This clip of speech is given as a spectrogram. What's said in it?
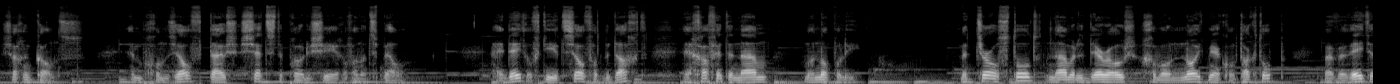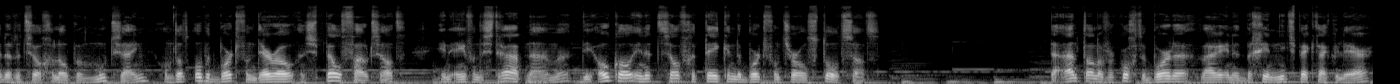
zag een kans en begon zelf thuis sets te produceren van het spel. Hij deed of hij het zelf had bedacht en gaf het de naam Monopoly. Met Charles Todd namen de Darrows gewoon nooit meer contact op, maar we weten dat het zo gelopen moet zijn omdat op het bord van Darrow een spelfout zat in een van de straatnamen die ook al in het zelfgetekende bord van Charles Todd zat. De aantallen verkochte borden waren in het begin niet spectaculair,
